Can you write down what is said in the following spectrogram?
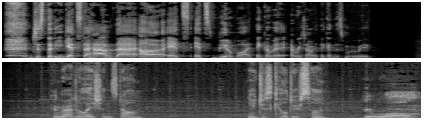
just that he gets to have that. Uh, it's, it's beautiful. I think of it every time I think of this movie. Congratulations, Dom. You just killed your son. You're wrong.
